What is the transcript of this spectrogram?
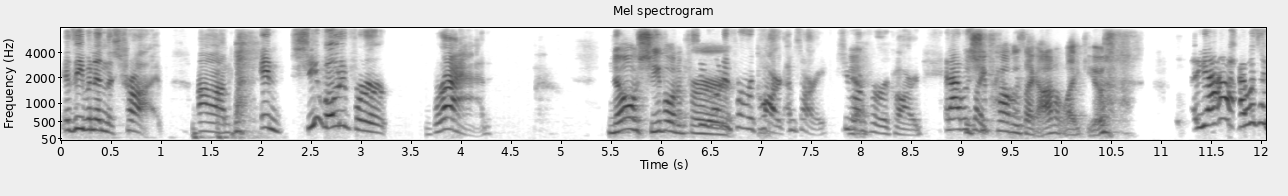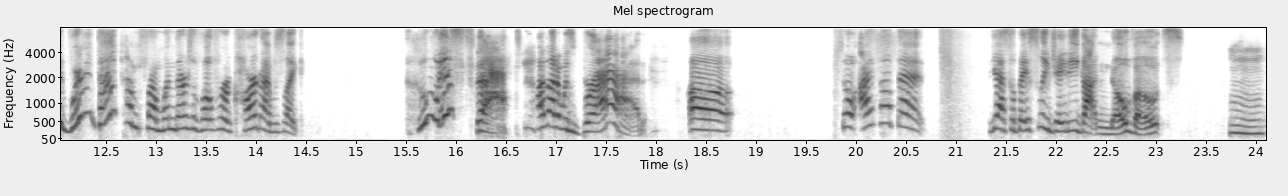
is even in this tribe. Um, and she voted for Brad. no, she voted for. she voted for Ricard. I'm sorry. She Yeah. voted for Ricard. And I was she like, probably was like, I don't like you. yeah, I was like, where did that come from? When there's a vote for Ricard, I was like, who is that? I thought it was Brad. Uh, so I thought that yeah, so basically JD got no votes, Mhm.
